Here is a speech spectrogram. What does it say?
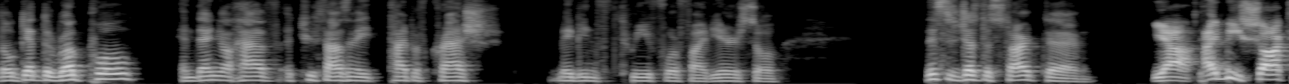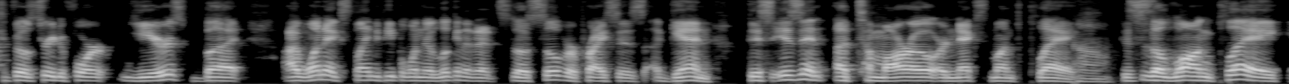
they'll get the rug pull, and then you'll have a 2008 type of crash maybe in three, four, five years. So this is just the start. Uh, yeah, I'd be shocked if it was three to four years, but I want to explain to people when they're looking at that, those silver prices again, this isn't a tomorrow or next month play. Oh. This is a long play,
